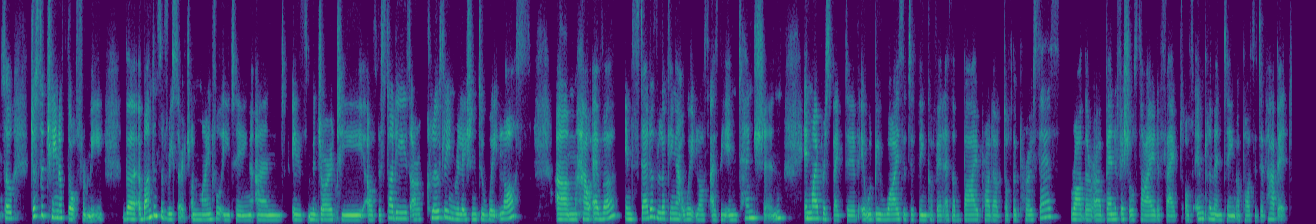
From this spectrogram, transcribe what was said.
So, just a chain of thought from me the abundance of research on mindful eating and is majority of the studies are closely in relation to weight loss. Um, however, instead of looking at weight loss as the intention, in my perspective, it would be wiser to think of it as a byproduct of the process rather a beneficial side effect of implementing a positive habit.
